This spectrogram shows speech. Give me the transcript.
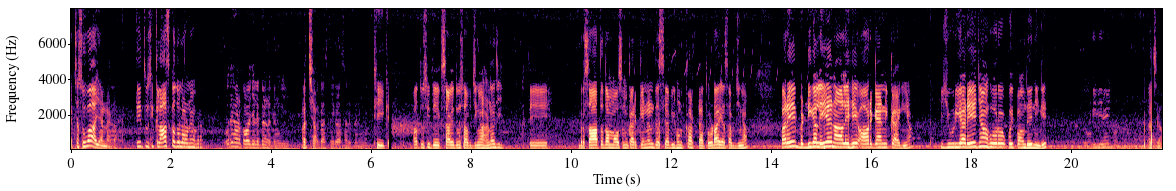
ਅੱਛਾ ਸਵੇਰ ਆ ਜਾਣਾ ਹੈਗਾ ਤੇ ਤੁਸੀਂ ਕਲਾਸ ਕਦੋਂ ਲਾਉਣੇ ਹੋ ਫਿਰ? ਉਹਦੇ ਹੁਣ ਕਾਲਜ ਲੱਗਣ ਲੱਗਣਗੇ ਜੀ। ਅੱਛਾ। ਅਗਸਤ ਦੀ ਕਲਾਸਾਂ ਲੱਗਣਗੀਆਂ। ਠੀਕ ਹੈ। ਆ ਤੁਸੀਂ ਦੇਖ ਸਕਦੇ ਹੋ ਸਬਜ਼ੀਆਂ ਹਨਾ ਜੀ? ਤੇ ਬਰਸਾਤ ਦਾ ਮੌਸਮ ਕਰਕੇ ਇਹਨਾਂ ਨੇ ਦੱਸਿਆ ਵੀ ਹੁਣ ਘੱਟ ਹੈ ਥੋੜਾ ਜਿਹਾ ਸਬਜ਼ੀਆਂ। ਪਰ ਇਹ ਵੱਡੀ ਗੱਲ ਇਹ ਹੈ ਨਾਲ ਇਹ ਆਰਗੈਨਿਕ ਹੈਗੀਆਂ। ਯੂਰੀਆ ਰੇ ਜਾਂ ਹੋਰ ਕੋਈ ਪਾਉਂਦੇ ਨਹੀਂਗੇ ਰੂੜੀ ਦੀ ਪਾਉਂਦੀ ਅੱਛਾ।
